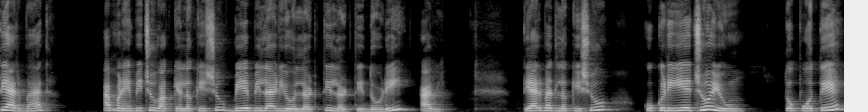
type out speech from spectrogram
ત્યારબાદ આપણે બીજું વાક્ય લખીશું. બે બિલાડીઓ લડતી લડતી દોડી આવી. ત્યારબાદ લખીશું કુકડીએ જોયું તો પોતે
